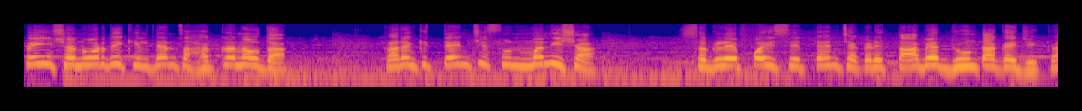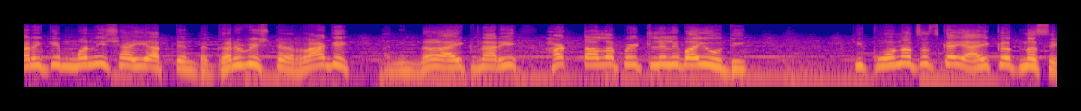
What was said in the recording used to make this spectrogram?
पेन्शनवर देखील त्यांचा हक्क नव्हता. कारण की त्यांची सून मनीषा सगळे पैसे त्यांच्याकडे ताब्यात घेऊन टाकायची कारण की मनीषा ही अत्यंत गर्विष्ठ रागीक आणि न ऐकणारी हट्टाला पेटलेली बाई होती. ती कोणाचंच काही ऐकत नसे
